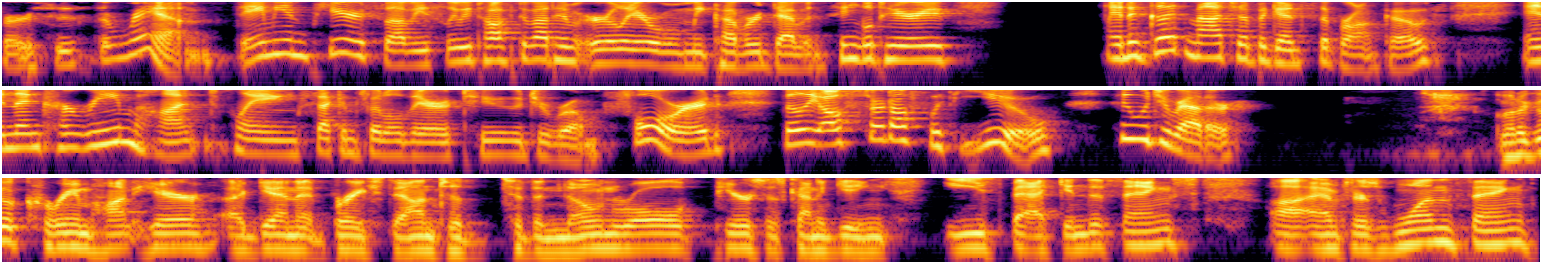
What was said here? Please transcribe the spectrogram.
versus the Rams. Dameon Pierce, obviously, we talked about him earlier when we covered Devin Singletary in a good matchup against the Broncos. And then Kareem Hunt playing second fiddle there to Jerome Ford. Billy, I'll start off with you. Who would you rather? I'm going to go Kareem Hunt here. Again, it breaks down to to the known role. Pierce is kind of getting eased back into things. Uh, and if there's one thing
